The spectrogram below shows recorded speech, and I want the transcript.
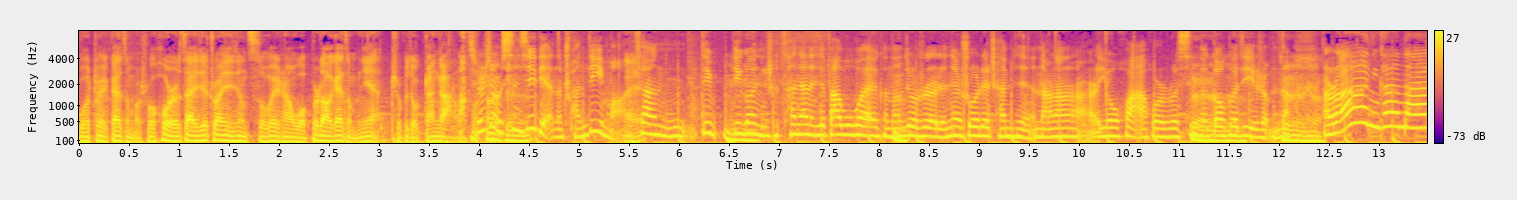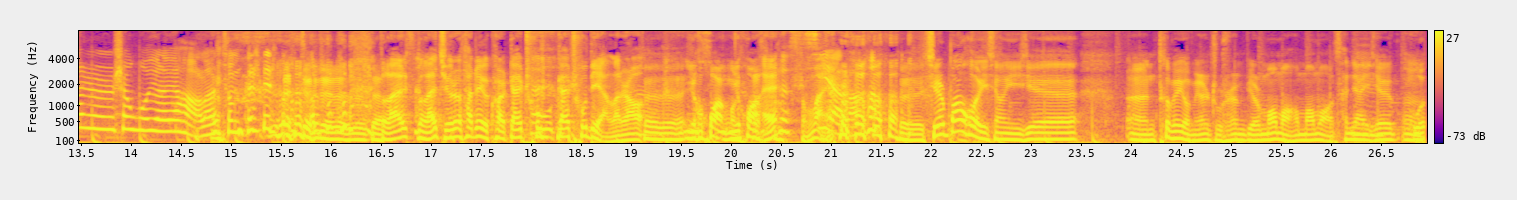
我这该怎么说？或者在一些专业性词汇上，我不知道该怎么念，这不就尴尬了？其实就是信息点的传递嘛。像你弟弟哥，你是参加那些发布会，可能就是人家说这产品哪哪哪优化，或者说新的高科技什么的。他说啊，你看大家这生活越来越好了 什么的这种。对对对对对。本来本来觉得他这块该出 该出点了，然后对对一晃一晃，哎，什么玩意儿？对对，其实包括像一些。嗯，特别有名的主持人，比如某某和某某参加一些国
